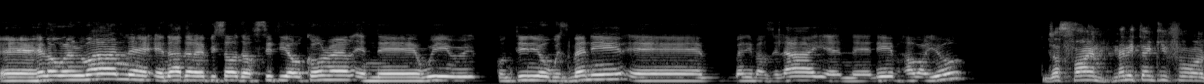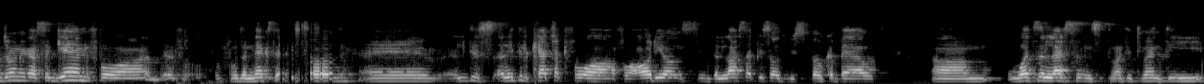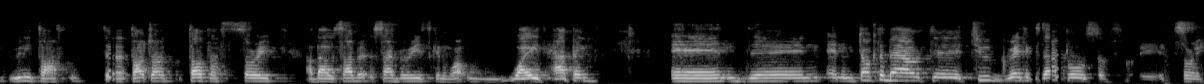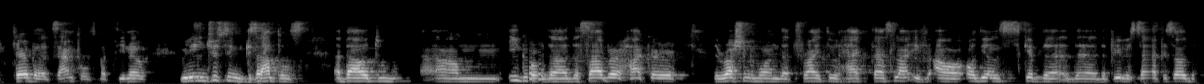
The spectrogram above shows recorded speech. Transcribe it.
Uh, hello, everyone. Uh, another episode of CTO Corner, and uh, we continue with Menny, uh, Menny Barzilay, and uh, Niv. How are you? Just fine. Menny thank you for joining us again for for the next episode. Uh, a little a little catch up for for our audience. In the last episode, we spoke about um, what's the lessons 2020 really taught taught, taught us. Sorry about cyber cyber risk and what why it happened. And then and we talked about uh, two great examples of sorry terrible examples, but you know really interesting examples about um, Igor, the, the cyber hacker, the Russian one that tried to hack Tesla. If our audience skipped the, the, the previous episode,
